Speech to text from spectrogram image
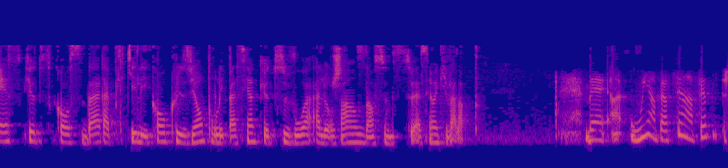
est-ce que tu considères appliquer les conclusions pour les patients que tu vois à l'urgence dans une situation équivalente? Ben oui, en partie, en fait, je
